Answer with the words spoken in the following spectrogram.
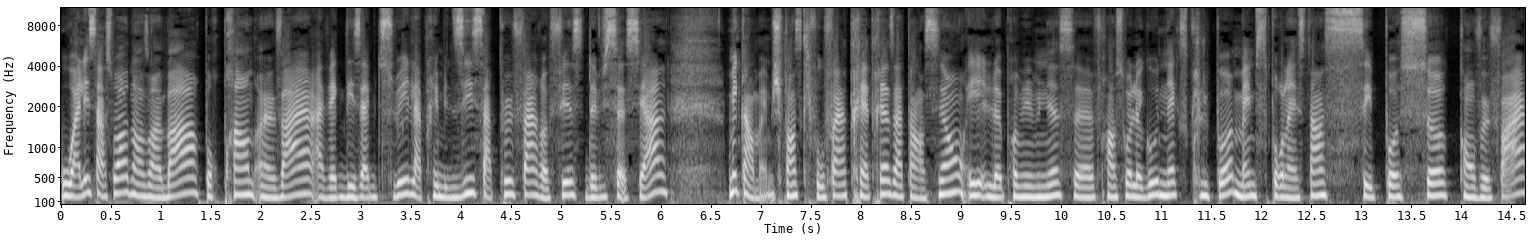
ou aller s'asseoir dans un bar pour prendre un verre avec des habitués l'après-midi, ça peut faire office de vie sociale. Mais quand même, je pense qu'il faut faire très, très attention. Et le premier ministre euh, François Legault n'exclut pas, même si pour l'instant, c'est pas ça qu'on veut faire,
